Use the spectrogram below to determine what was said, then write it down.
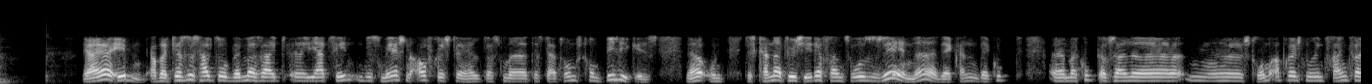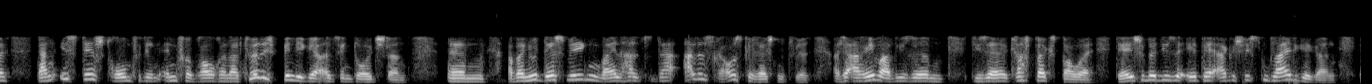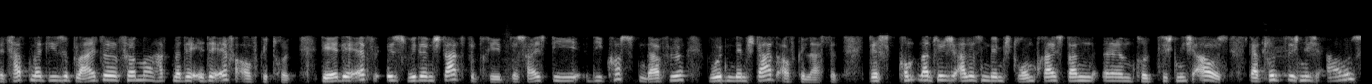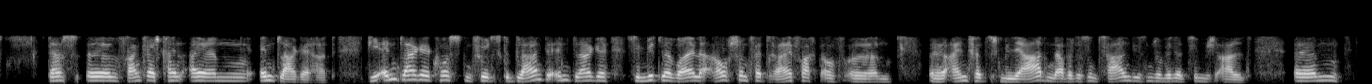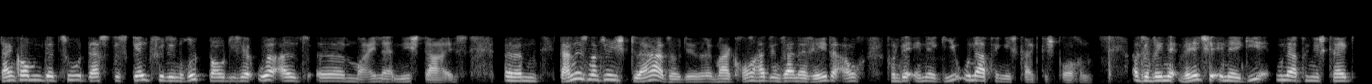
Ja, ja, eben. Aber das ist halt so, wenn man seit äh, Jahrzehnten das Märchen aufrechterhält, dass man, dass der Atomstrom billig ist. Ne? Und das kann natürlich jeder Franzose sehen. Ne? Der kann, der guckt, äh, man guckt auf seine äh, Stromabrechnung in Frankreich, dann ist der Strom für den Endverbraucher natürlich billiger als in Deutschland. Ähm, aber nur deswegen, weil halt da alles rausgerechnet wird. Also Areva, diese, dieser Kraftwerksbauer, der ist über diese EPR-Geschichten pleite gegangen. Jetzt hat man diese Pleitefirma, hat man der EDF aufgedrückt. Der EDF ZDF ist wieder ein Staatsbetrieb. Das heißt, die, die Kosten dafür wurden dem Staat aufgelastet. Das kommt natürlich alles in dem Strompreis, dann ähm, drückt sich nicht aus. Da drückt sich nicht aus, dass äh, Frankreich kein ähm, Endlager hat. Die Endlagerkosten für das geplante Endlager sind mittlerweile auch schon verdreifacht auf ähm, äh, 41 Milliarden, aber das sind Zahlen, die sind schon wieder ziemlich alt. Ähm, dann kommen dazu, dass das Geld für den Rückbau dieser uralt äh, Meiler nicht da ist. Ähm, dann ist natürlich klar, also Macron hat in seiner Rede auch von der Energieunabhängigkeit gesprochen. Also wenn, welche Energieunabhängigkeit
